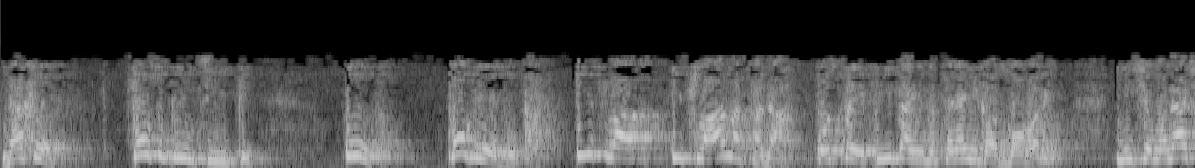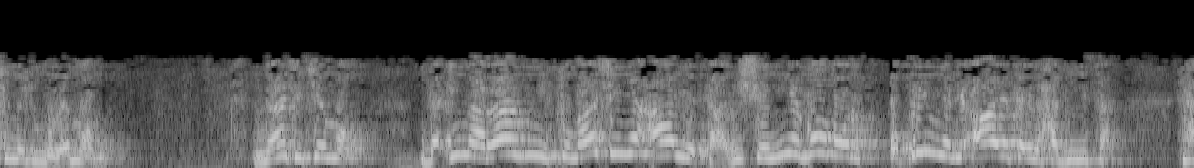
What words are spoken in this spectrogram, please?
Dakle, to su principi. U pogledu isla, islama sada ostaje pitanje da se na njega odgovori mi ćemo naći među ulemom naći ćemo da ima raznih tumačenja ajeta više nije govor o primjeri ajeta ili hadisa ja,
